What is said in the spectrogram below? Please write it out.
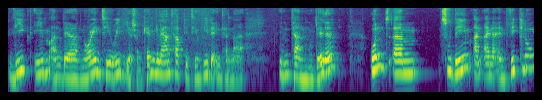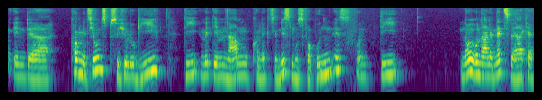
liegt eben an der neuen Theorie, die ihr schon kennengelernt habt, die Theorie der internen Modelle und ähm, zudem an einer Entwicklung in der Kognitionspsychologie, die mit dem Namen Konnektionismus verbunden ist und die neuronale Netzwerke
